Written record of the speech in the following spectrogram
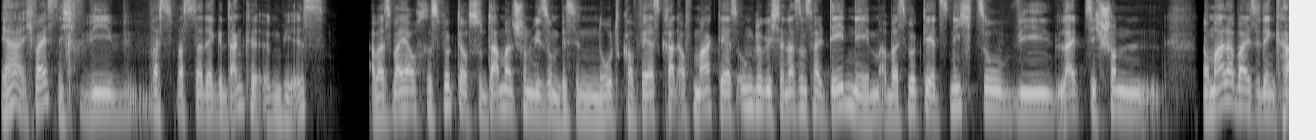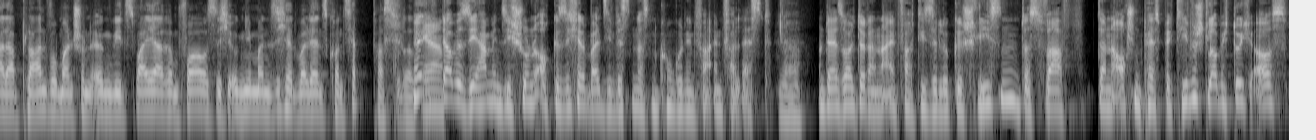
ja, ich weiß nicht, wie, was, was da der Gedanke irgendwie ist. Aber es war ja auch, es wirkte auch so damals schon wie so ein bisschen Notkopf. Wer ist gerade auf dem Markt, der ist unglücklich, dann lass uns halt den nehmen. Aber es wirkte jetzt nicht so, wie Leipzig schon normalerweise den Kader plant, wo man schon irgendwie zwei Jahre im Voraus sich irgendjemanden sichert, weil der ins Konzept passt oder so. Ja. Ich glaube, sie haben ihn sich schon auch gesichert, weil sie wissen, dass ein Kongo den Verein verlässt. Ja. Und der sollte dann einfach diese Lücke schließen. Das war dann auch schon perspektivisch, glaube ich, durchaus.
